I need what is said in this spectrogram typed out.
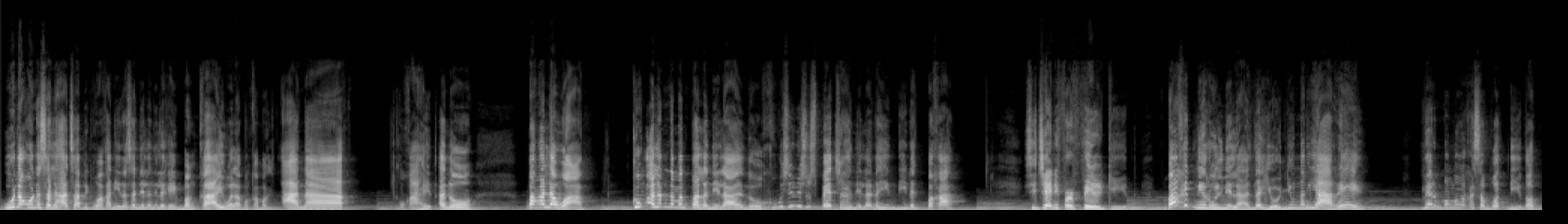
Unang-una sa lahat, sabi ko nga kanina, saan nila nilagay bangkay? Wala bang kamag-anak? O kahit ano. Pangalawa, kung alam naman pala nila, no, kung sino yung suspetsahan nila na hindi nagpaka si Jennifer Fairgate, bakit ni-rule nila na yon yung nangyari? Meron bang mga kasabwat dito?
